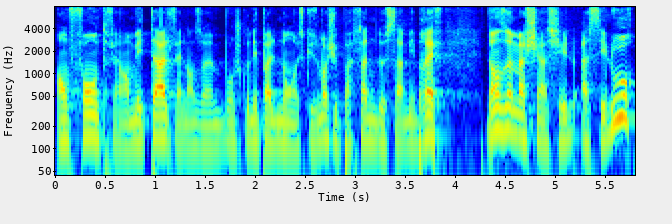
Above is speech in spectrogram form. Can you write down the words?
en fonte, enfin en métal, enfin dans un bon, je connais pas le nom, excuse-moi, je suis pas fan de ça, mais bref, dans un machin assez, assez lourd,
